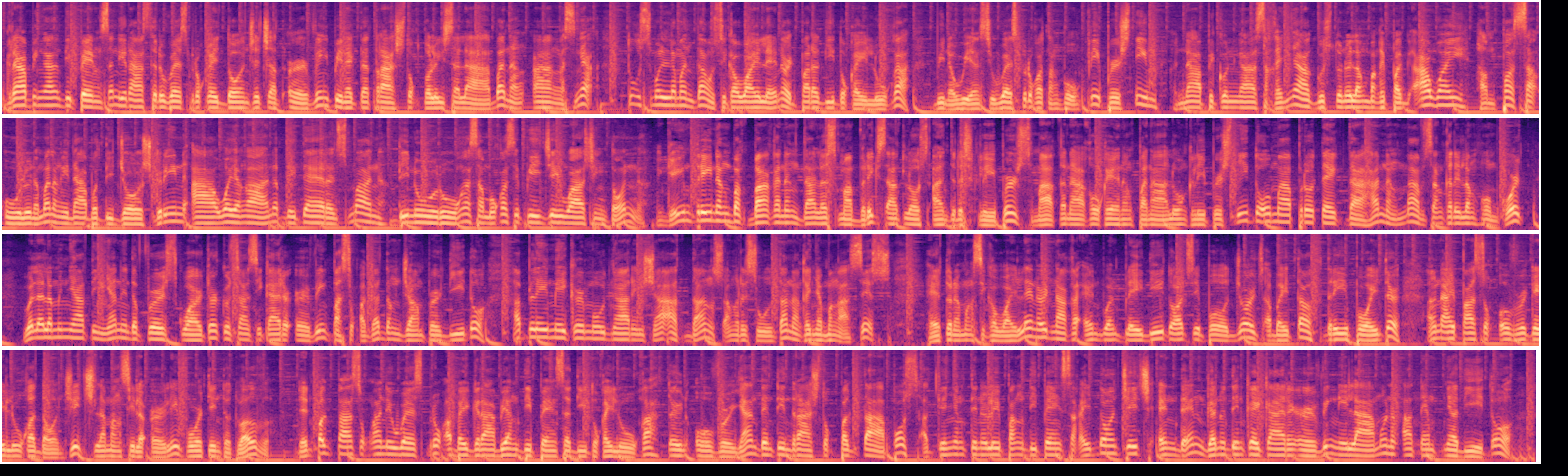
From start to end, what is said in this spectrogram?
Grabe nga ang depensa ni Russell Westbrook kay Doncic at Irving pinagtatrash talk tuloy sa laban ang angas nga. Too small naman daw si Kawhi Leonard para dito kay Luka. Binawian si Westbrook at ang buong Clippers team. Napikon nga sa kanya gusto nilang makipag-away. Hampas sa ulo naman ang inabot ni Josh Green. Away ang hanap ni Terrence Mann. Dinuro nga sa mukha si PJ Washington. Game 3 ng bakbakan ng Dallas Mavericks at Los Angeles Clippers. Makanakaw kaya ng panalo ang Clippers dito o maprotektahan ng Mavs ang kanilang home court. Well, alamin natin yan in the first quarter kung saan si Kyrie Irving pasok agad ng jumper dito. A playmaker mode nga rin siya at dunks ang resulta ng kanyang mga assists. Heto namang si Kawhi Leonard naka-end one play dito at si Paul George abay tough 3-pointer ang naipasok over kay Luka Doncic. Lamang sila early 14 to 12. Then pagpasok nga ni Westbrook abay grabe ang depensa dito kay Luka. Turnover yan then tinrash talk pagtapos at kanyang tinuloy pang depensa kay Doncic and then ganun din kay Kyrie Irving nilamon ang attempt niya dito.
